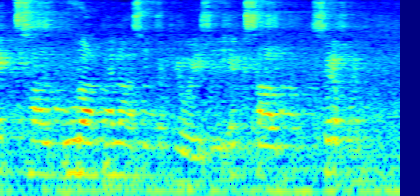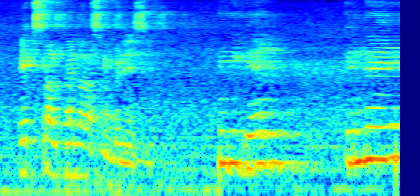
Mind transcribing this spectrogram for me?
ਇੱਕ ਸਾਲ ਪੂਰਾ ਪਹਿਲਾਂ ਅਸੀਂ ਇਕੱਠੇ ਹੋਏ ਸੀ। ਇੱਕ ਸਾਲ ਸਿਰਫ ਇੱਕ ਸਾਲ ਪਹਿਲਾਂ ਅਸੀਂ ਮਿਲੇ ਸੀ। ਦੀ ਗਏ? ਕਿੰਨੇ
